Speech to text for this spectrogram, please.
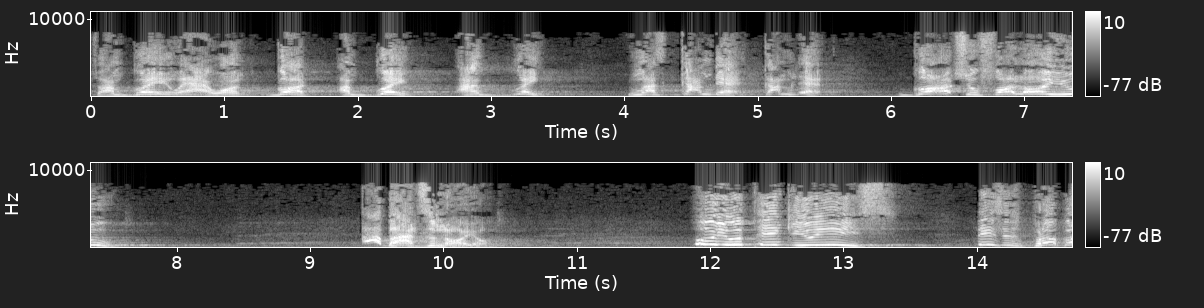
So I'm going where I want. God, I'm going. I'm going. You must come there. Come there. God should follow you. Abadzinoyo. Who you think you is? This is proper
